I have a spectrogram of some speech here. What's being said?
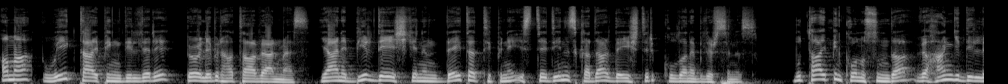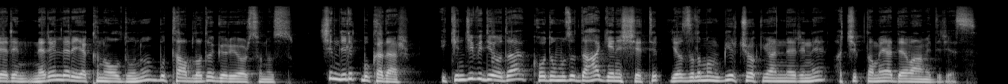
Ama weak typing dilleri böyle bir hata vermez. Yani bir değişkenin data tipini istediğiniz kadar değiştirip kullanabilirsiniz. Bu typing konusunda ve hangi dillerin nerelere yakın olduğunu bu tabloda görüyorsunuz. Şimdilik bu kadar. İkinci videoda kodumuzu daha genişletip yazılımın birçok yönlerini açıklamaya devam edeceğiz.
